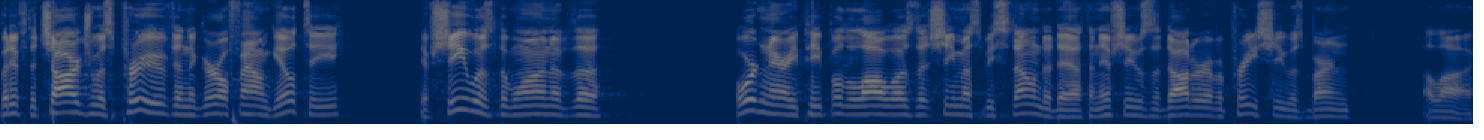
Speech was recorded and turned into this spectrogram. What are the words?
But if the charge was proved and the girl found guilty, if she was the one of the ordinary people, the law was that she must be stoned to death. And if she was the daughter of a priest, she was burned alive.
